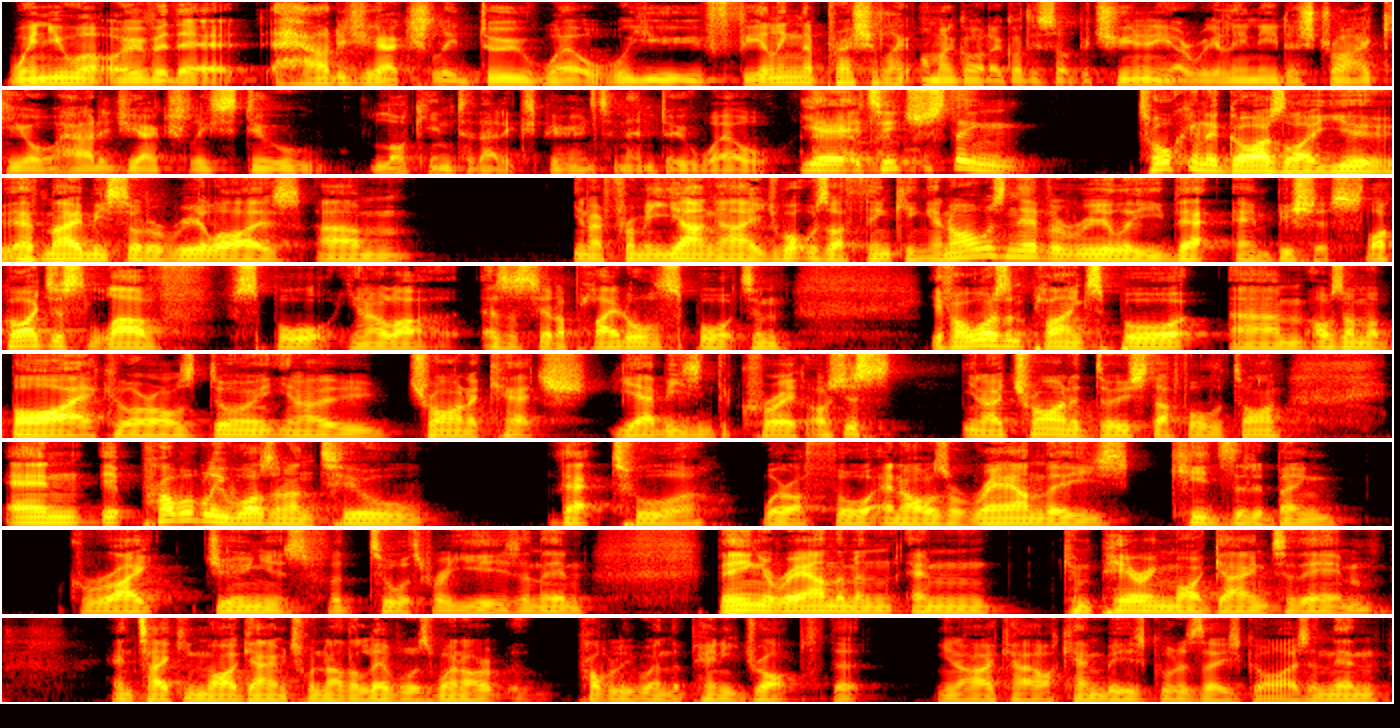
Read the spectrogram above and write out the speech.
when you were over there, how did you actually do well? Were you feeling the pressure like, oh my God, I got this opportunity, I really need a strike here? Or how did you actually still lock into that experience and then do well? Yeah, it's level? interesting. Talking to guys like you have made me sort of realize, um, you know, from a young age, what was I thinking? And I was never really that ambitious. Like, I just love sport. You know, like, as I said, I played all sports and if I wasn't playing sport, um, I was on my bike or I was doing, you know, trying to catch yabbies in the creek. I was just, you know, trying to do stuff all the time. And it probably wasn't until that tour where I thought, and I was around these kids that had been great juniors for two or three years, and then being around them and, and comparing my game to them and taking my game to another level was when I probably when the penny dropped that you know, okay, I can be as good as these guys. And then,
